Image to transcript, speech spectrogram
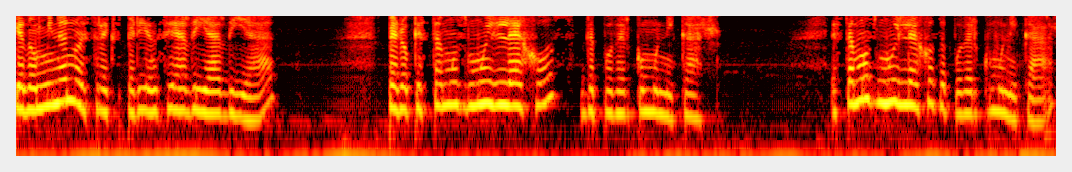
que dominan nuestra experiencia día a día, pero que estamos muy lejos de poder comunicar. Estamos muy lejos de poder comunicar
